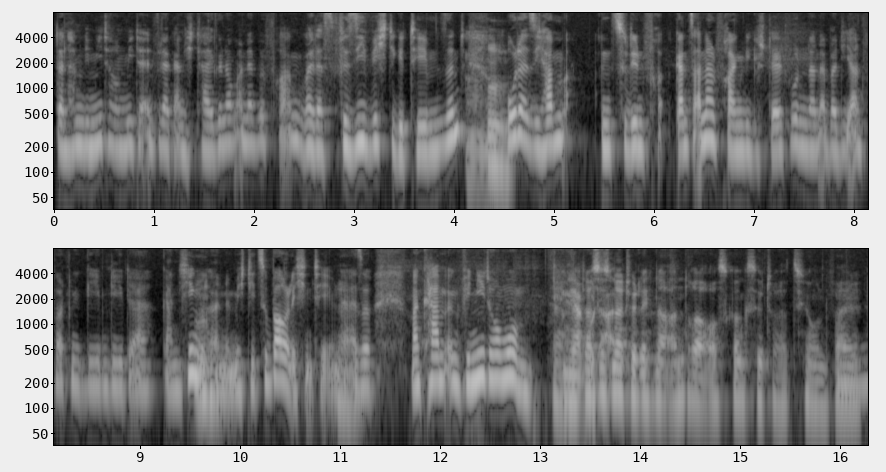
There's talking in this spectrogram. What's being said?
dann haben die Mieter und Mieter entweder gar nicht teilgenommen an der Befragung, weil das für sie wichtige Themen sind, mhm. oder sie haben zu den ganz anderen Fragen, die gestellt wurden, dann aber die Antworten gegeben, die da gar nicht hingehören, mhm. nämlich die zu baulichen Themen. Ja. Also man kam irgendwie nie drum herum. Ja, ja, das ist natürlich eine andere Ausgangssituation, weil mhm.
